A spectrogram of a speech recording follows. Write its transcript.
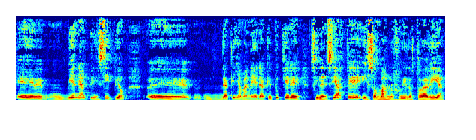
viene al principio eh, de aquella manera, que tú quieres silenciarte y son más los ruidos todavía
